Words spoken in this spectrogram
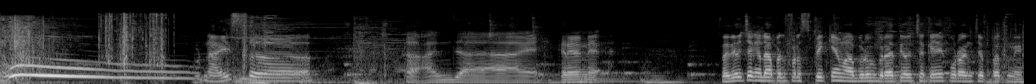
Uh, nice. Ah, anjay, keren ya. Tadi Ocha nggak dapat first picknya mah bro, berarti Ocha kayaknya kurang cepet nih.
